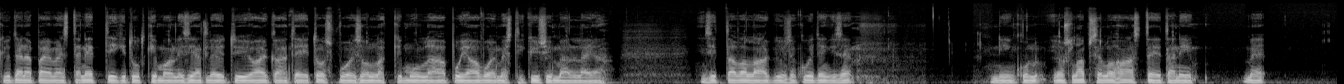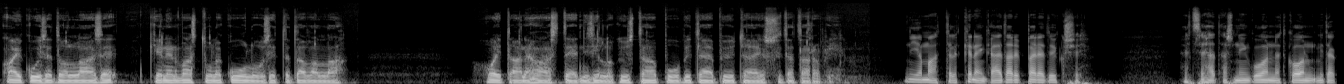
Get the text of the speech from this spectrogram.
Kyllä tänä päivänä sitä nettiikin tutkimaan, niin sieltä löytyy jo aikaa, että ei tos voisi ollakin mulle apuja avoimesti kysymällä. Ja, ja sitten tavallaan kyllä se kuitenkin se, niin kun, jos lapsella on haasteita, niin me aikuiset ollaan se kenen vastuulle kuuluu sitten tavallaan hoitaa ne haasteet, niin silloin kyllä sitä apua pitää pyytää, jos sitä tarvii. Niin ja mä ajattelen, että kenenkään ei tarvitse pärjätä yksi. Että sehän tässä niin kuin on, että kun on, mitä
